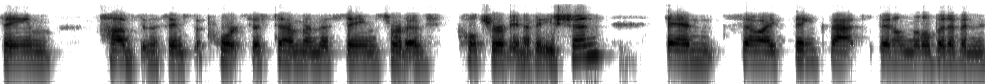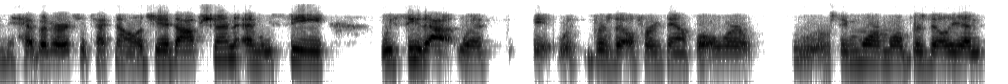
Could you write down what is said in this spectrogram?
same hubs and the same support system and the same sort of culture of innovation. And so I think that's been a little bit of an inhibitor to technology adoption. And we see we see that with with Brazil, for example, where we're seeing more and more Brazilian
